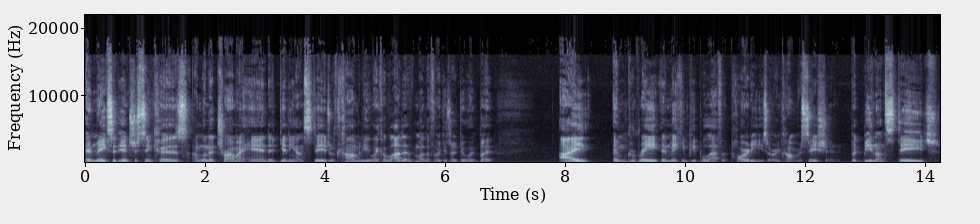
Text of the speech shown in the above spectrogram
it makes it interesting because I'm gonna try my hand at getting on stage with comedy like a lot of motherfuckers are doing, but I am great at making people laugh at parties or in conversation. But being on stage,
